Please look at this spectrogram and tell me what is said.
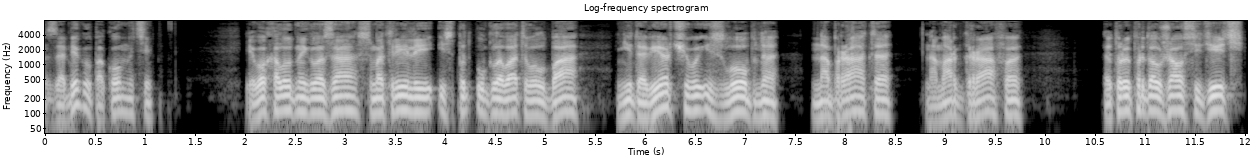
забегал по комнате. Его холодные глаза смотрели из-под угловатого лба недоверчиво и злобно на брата, на маркграфа, который продолжал сидеть,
